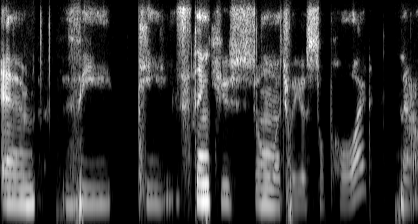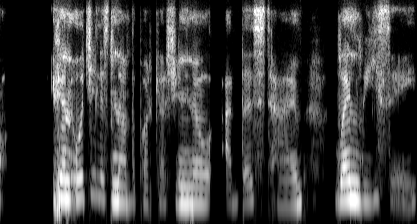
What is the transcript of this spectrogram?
MVPs. Thank you so much for your support. Now, if you're an OG listener of the podcast, you know at this time when we say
